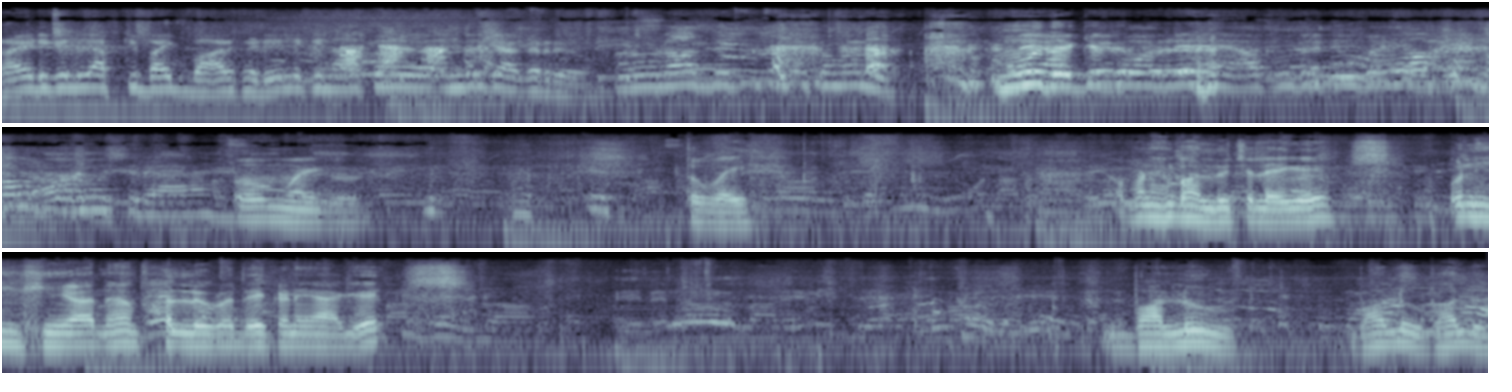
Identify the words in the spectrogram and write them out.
राइड के लिए आपकी बाइक बाहर खड़ी है लेकिन आप अंदर क्या कर रहे हो? मुँह देखिए बोल रहे हैं आप उधर क्यों गए? ओ माय गॉड तो भाई अपने भालू चले गए। उन्हीं की याद में भालू को देखने आ गए। भालू भालू भालू।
